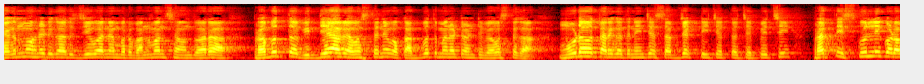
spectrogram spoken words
జగన్మోహన్ రెడ్డి గారు GO number one one seven ద్వారా ప్రభుత్వ విద్యా వ్యవస్థని ఒక అద్భుతమైనటువంటి వ్యవస్థగా మూడవ తరగతి నుంచే సబ్జెక్ట్ టీచర్తో చెప్పించి ప్రతి స్కూల్ని కూడా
